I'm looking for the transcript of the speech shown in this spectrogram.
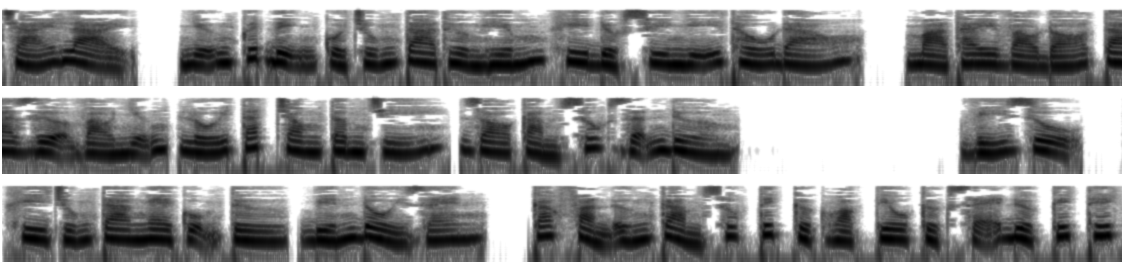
Trái lại, những quyết định của chúng ta thường hiếm khi được suy nghĩ thấu đáo, mà thay vào đó ta dựa vào những lối tắt trong tâm trí do cảm xúc dẫn đường. Ví dụ, khi chúng ta nghe cụm từ biến đổi gen, các phản ứng cảm xúc tích cực hoặc tiêu cực sẽ được kích thích,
